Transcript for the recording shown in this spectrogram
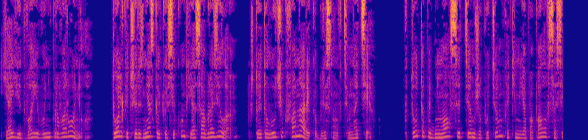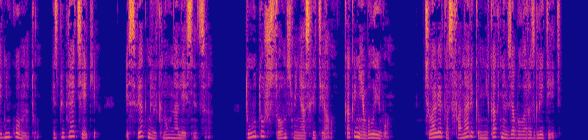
я едва его не проворонила. Только через несколько секунд я сообразила, что это лучик фонарика блеснул в темноте. Кто-то поднимался тем же путем, каким я попала в соседнюю комнату, из библиотеки, и свет мелькнул на лестнице. Тут уж сон с меня слетел, как и не было его. Человека с фонариком никак нельзя было разглядеть.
